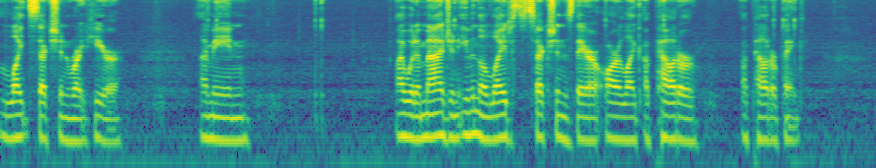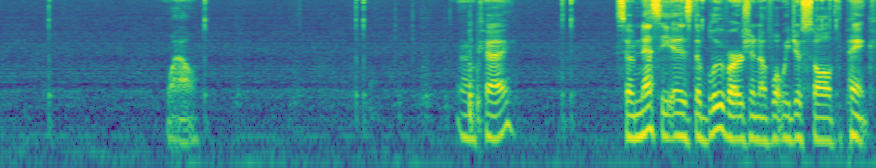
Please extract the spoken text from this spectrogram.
light section right here. I mean, I would imagine even the light sections there are like a powder, a powder pink. Wow. Okay. So Nessie is the blue version of what we just saw of the pink.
